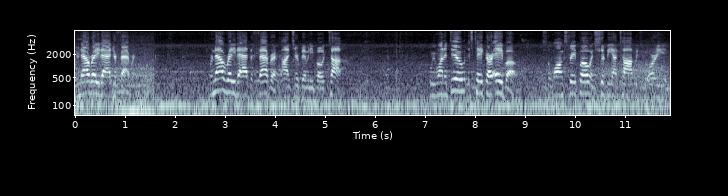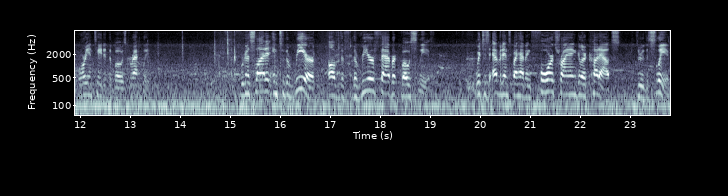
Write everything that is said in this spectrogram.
You're now ready to add your fabric. We're now ready to add the fabric onto your Bimini boat top. What we want to do is take our A bow, which is the long straight bow and should be on top if you've already orientated the bows correctly. We're going to slide it into the rear of the, the rear fabric bow sleeve, which is evidenced by having four triangular cutouts through the sleeve.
